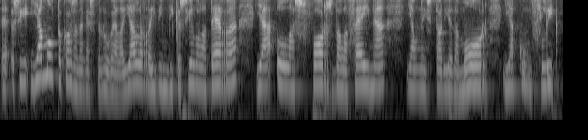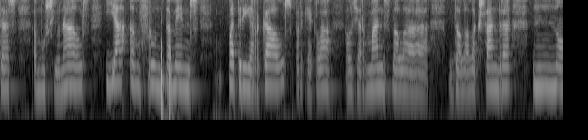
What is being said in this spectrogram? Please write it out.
eh, o sigui, hi ha molta cosa en aquesta novel·la. Hi ha la reivindicació de la terra, hi ha l'esforç de la feina, hi ha una història d'amor, hi ha conflictes emocionals, hi ha enfrontaments patriarcals, perquè, clar, els germans de l'Alexandra la, no,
